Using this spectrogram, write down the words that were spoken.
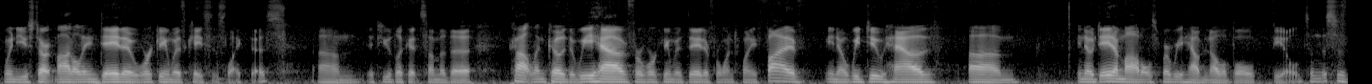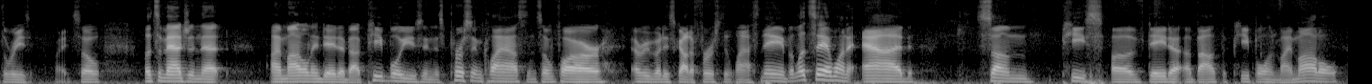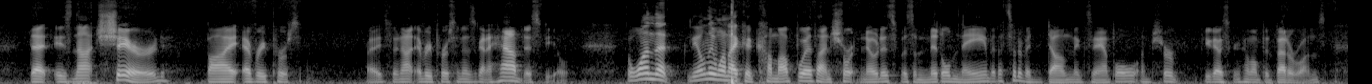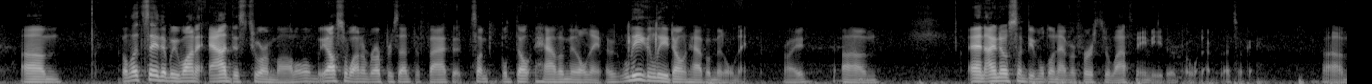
when you start modeling data working with cases like this. Um, if you look at some of the Kotlin code that we have for working with data for 125, you know, we do have, um, you know, data models where we have nullable fields, and this is the reason, right? So let's imagine that I'm modeling data about people using this person class, and so far everybody's got a first and last name, but let's say I want to add some piece of data about the people in my model that is not shared by every person, right? So not every person is going to have this field. The one that, the only one I could come up with on short notice was a middle name, but that's sort of a dumb example. I'm sure you guys can come up with better ones. Um, but let's say that we want to add this to our model. We also want to represent the fact that some people don't have a middle name, legally don't have a middle name, right? Um, and I know some people don't have a first or last name either, but whatever, that's okay. Um,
